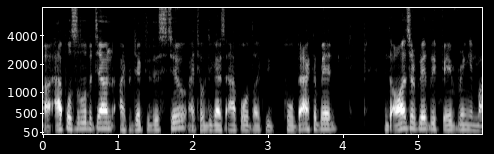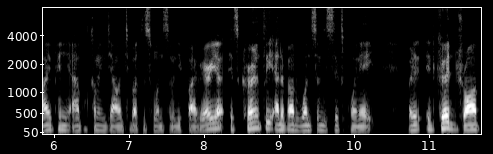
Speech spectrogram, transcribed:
Uh, Apple's a little bit down. I predicted this too. I told you guys Apple would likely pull back a bit. And the odds are greatly favoring, in my opinion, Apple coming down to about this 175 area. It's currently at about 176.8 but it, it could drop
